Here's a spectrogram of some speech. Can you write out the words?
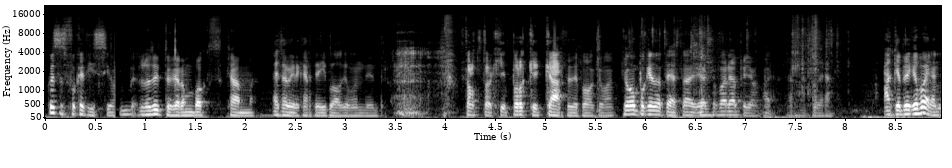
Questo è sfocatissimo. L'ho detto che era un box scam. E trovi le carte di Pokémon dentro. Però che, però che carte di Pokémon. Facciamo un pochetto a testa, dai, lascio fare la prima. Eh, vedrà. Anche perché poi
